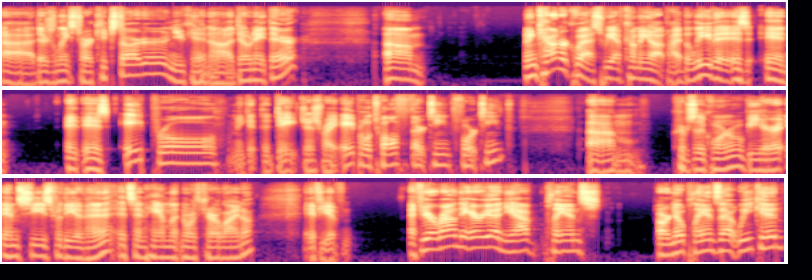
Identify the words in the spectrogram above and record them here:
uh, there's links to our Kickstarter, and you can uh, donate there. Um, Encounter Quest we have coming up. I believe it is in it is April. Let me get the date just right. April twelfth, thirteenth, fourteenth. Um, Crypts of the Corner will be your MCs for the event. It's in Hamlet, North Carolina. If you have, if you're around the area and you have plans or no plans that weekend,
